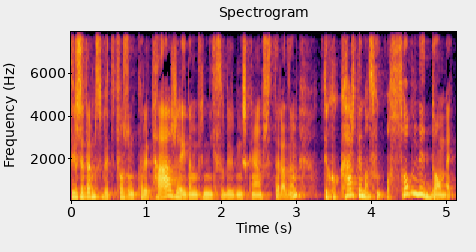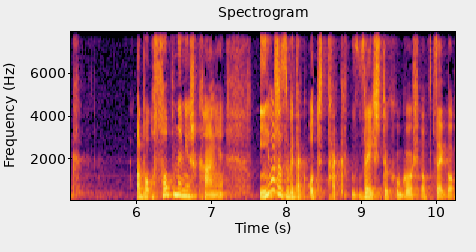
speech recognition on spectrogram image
że tam sobie tworzą korytarze i tam w nich sobie mieszkają wszyscy razem, tylko każdy ma swój osobny domek albo osobne mieszkanie. I nie można sobie tak od tak wejść do kogoś obcego.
